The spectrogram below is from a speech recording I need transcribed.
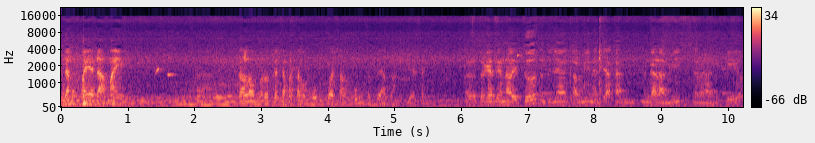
sedang upaya damai. Nah, kalau menurut kacamata hukum kuasa hukum seperti apa biasanya? Eh, terkait dengan hal itu tentunya kami nanti akan mendalami secara detail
